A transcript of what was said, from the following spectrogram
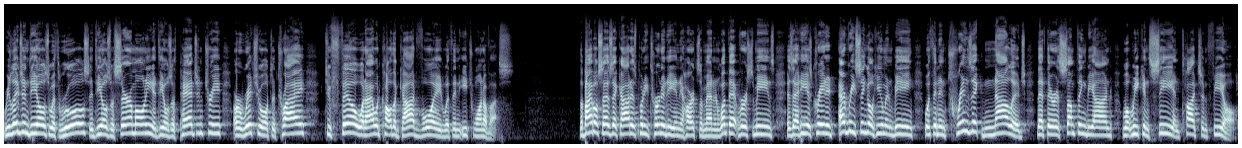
Religion deals with rules, it deals with ceremony, it deals with pageantry or ritual to try to fill what I would call the God void within each one of us. The Bible says that God has put eternity in the hearts of men. And what that verse means is that He has created every single human being with an intrinsic knowledge that there is something beyond what we can see and touch and feel.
